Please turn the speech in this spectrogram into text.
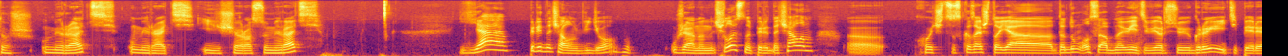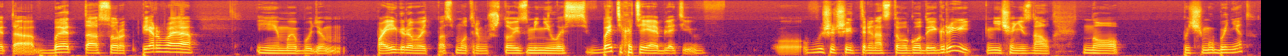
Что ж, умирать, умирать и еще раз умирать. Я перед началом видео, ну, уже оно началось, но перед началом э, хочется сказать, что я додумался обновить версию игры, и теперь это бета 41, и мы будем поигрывать, посмотрим, что изменилось в бете, хотя я, блядь, и в вышедшей 13 -го года игры ничего не знал, но почему бы нет?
